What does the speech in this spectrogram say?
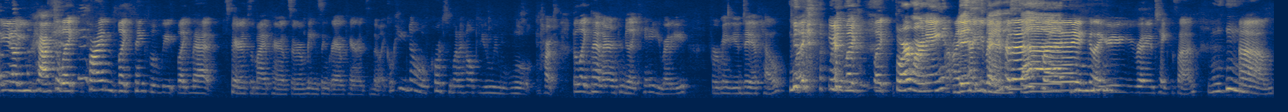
you know, you have to like find like thankfully we like Matt's parents and my parents are amazing grandparents and they're like, Okay, no, of course we want to help you, we will but like Matt and Aaron can be like, Hey, you ready for maybe a day of hell? Like like like Forewarning. Like, this are you ready for this? Like, like, are you ready to take this on? Um,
